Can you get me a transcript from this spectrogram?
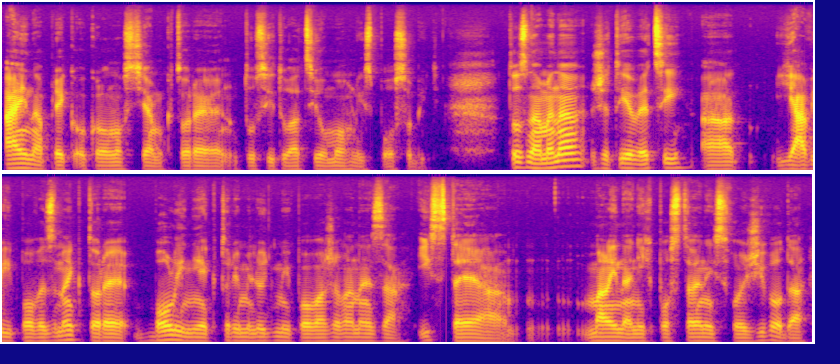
aj napriek okolnostiam, ktoré tú situáciu mohli spôsobiť. To znamená, že tie veci a javy, povedzme, ktoré boli niektorými ľuďmi považované za isté a mali na nich postavený svoj život a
